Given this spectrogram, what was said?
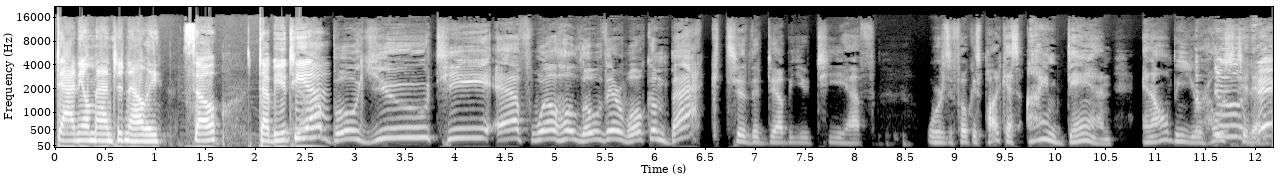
Daniel Manginelli. So, WTF. WTF. Well, hello there. Welcome back to the WTF Words of Focus podcast. I'm Dan, and I'll be your host today.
